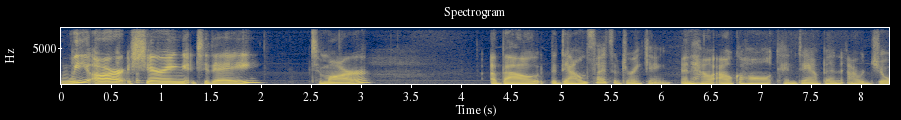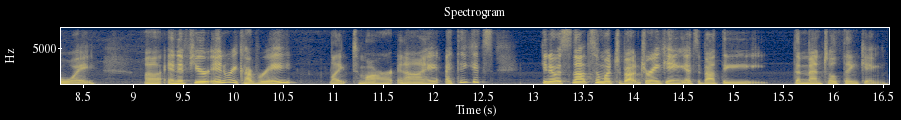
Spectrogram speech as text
We are sharing today, Tamar, about the downsides of drinking and how alcohol can dampen our joy. Uh, and if you're in recovery, like Tamar and I, I think it's, you know, it's not so much about drinking; it's about the the mental thinking,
